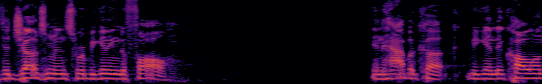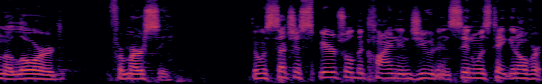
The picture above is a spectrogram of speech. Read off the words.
the judgments were beginning to fall. And Habakkuk began to call on the Lord for mercy. There was such a spiritual decline in Judah, and sin was taking over.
